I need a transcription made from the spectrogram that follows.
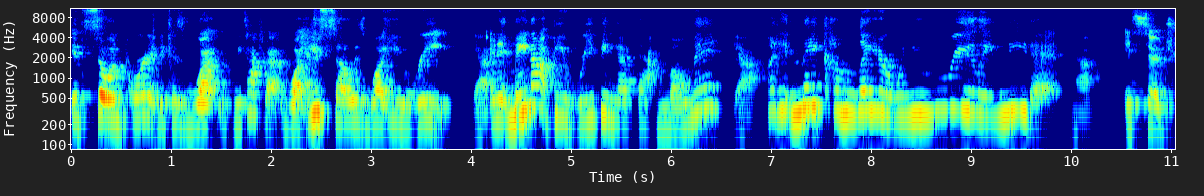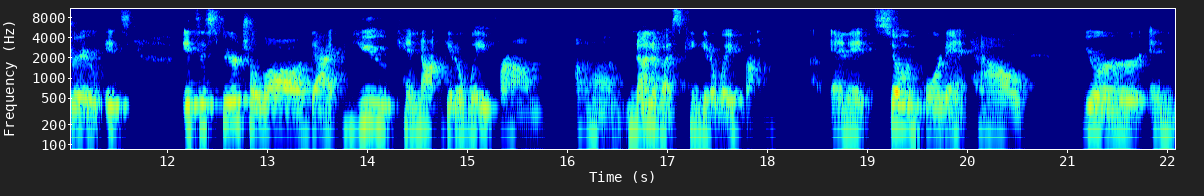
it's so important because what we talked about what you sow is what you reap Yeah. and it may not be reaping at that moment Yeah. but it may come later when you really need it Yeah. it's so true it's it's a spiritual law that you cannot get away from um, none of us can get away from and it's so important how your in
